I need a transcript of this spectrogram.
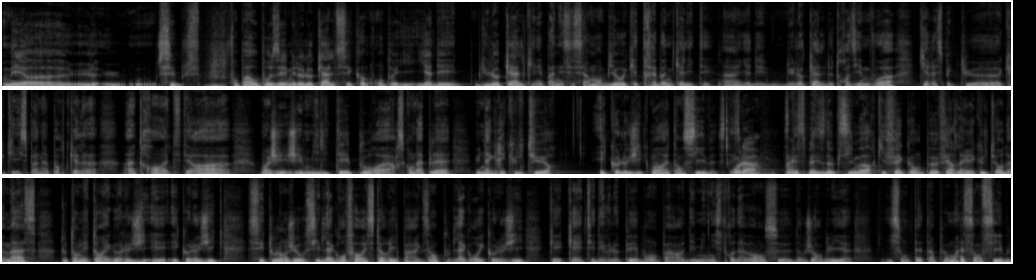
Mais euh, le, faut pas opposer, mais le local, c'est comme on peut. Il y a des, du local qui n'est pas nécessairement bio et qui est très bonne qualité. Hein. Il y a du, du, local de troisième voie qui est respectueux, qui n'utilise pas n'importe quel euh, intrant, etc. Moi, j'ai milité pour euh, ce qu'on appelait une agriculture écologiquement intensive. Cette espèce, d'oxymore qui fait qu'on peut faire de l'agriculture de masse tout en étant écologique. C'est tout l'enjeu aussi de l'agroforesterie, par exemple, ou de l'agroécologie qui, qui, a été développée bon, par des ministres d'avance. D'aujourd'hui, euh, ils sont peut-être un peu moins sensibles.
